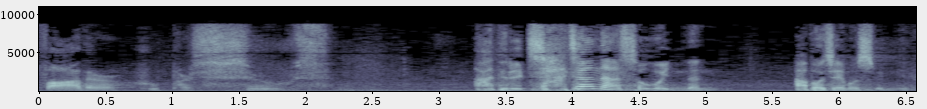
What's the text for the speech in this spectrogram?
father who pursues. 아들을 찾아 나서고 있는 아버지의 모습입니다.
